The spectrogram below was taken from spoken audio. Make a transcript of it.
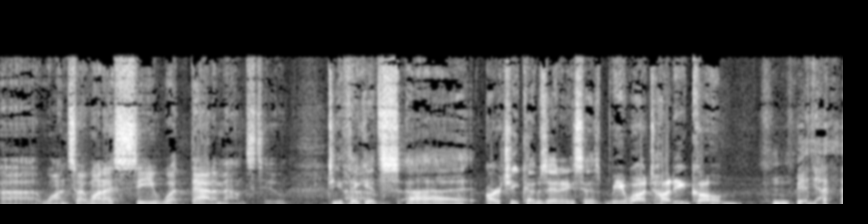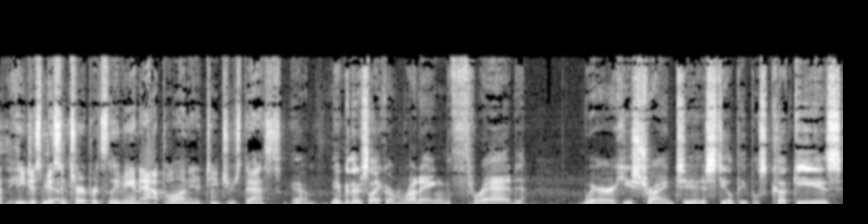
uh, one. So I want to see what that amounts to. Do you think it's uh, Archie comes in and he says, "Me want honeycomb"? Yeah, he just misinterprets leaving an apple on your teacher's desk. Yeah, maybe there's like a running thread where he's trying to steal people's cookies.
